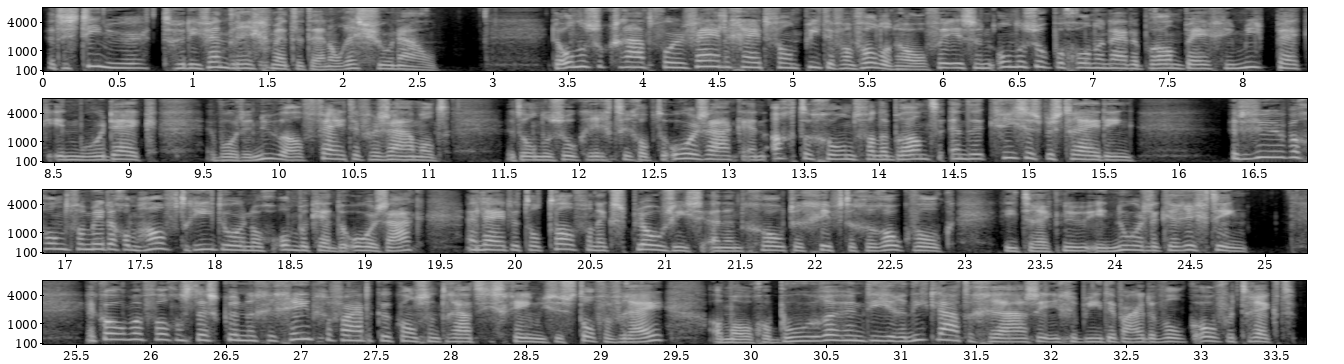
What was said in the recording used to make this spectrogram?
Het is tien uur, Trudy Vendrich met het NOS-journaal. De Onderzoeksraad voor Veiligheid van Pieter van Vollenhoven is een onderzoek begonnen naar de brand bij Chemiepek in Moerdijk. Er worden nu al feiten verzameld. Het onderzoek richt zich op de oorzaak en achtergrond van de brand en de crisisbestrijding. Het vuur begon vanmiddag om half drie door nog onbekende oorzaak... en leidde tot tal van explosies en een grote giftige rookwolk. Die trekt nu in noordelijke richting. Er komen volgens deskundigen geen gevaarlijke concentraties chemische stoffen vrij, al mogen boeren hun dieren niet laten grazen in gebieden waar de wolk overtrekt.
